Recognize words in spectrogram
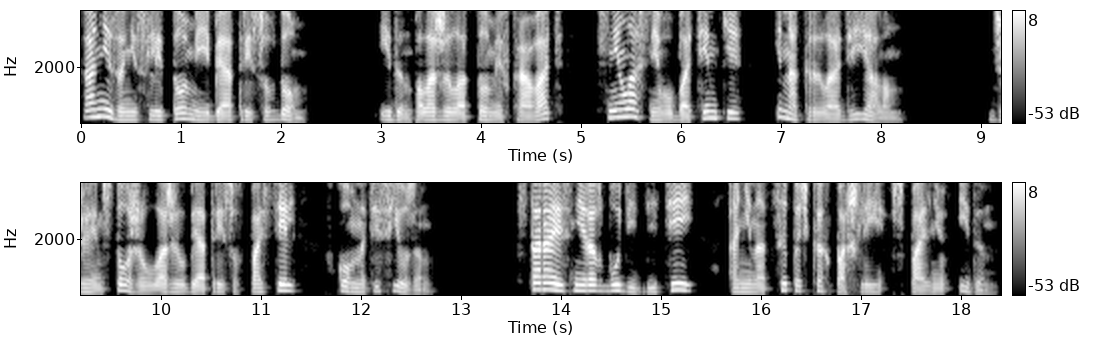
Они занесли Томми и Беатрису в дом. Иден положила Томми в кровать, сняла с него ботинки и накрыла одеялом. Джеймс тоже уложил Беатрису в постель комнате Сьюзан. Стараясь не разбудить детей, они на цыпочках пошли в спальню Иден.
